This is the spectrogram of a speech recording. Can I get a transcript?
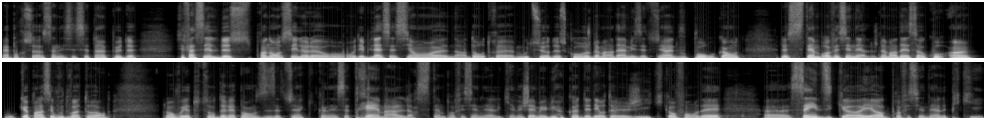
Bien pour ça, ça nécessite un peu de... C'est facile de se prononcer au, début de la session, euh, dans d'autres euh, moutures de ce cours. Je demandais à mes étudiants, êtes-vous pour ou contre le système professionnel? Je demandais ça au cours 1, ou que pensez-vous de votre ordre? là, on voyait toutes sortes de réponses des étudiants qui connaissaient très mal leur système professionnel, qui n'avaient jamais lu un code de déontologie, qui confondaient euh, syndicats et ordres professionnels, puis qui,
